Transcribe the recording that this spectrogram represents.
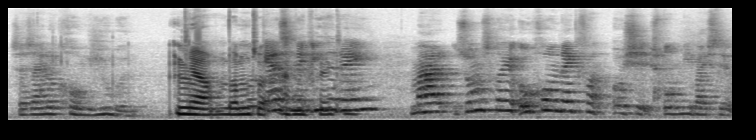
ze zijn ook gewoon human. Ja, dat moeten we we vergeten. iedereen, maar soms kan je ook gewoon denken van, oh shit, ik stond niet bij stil.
